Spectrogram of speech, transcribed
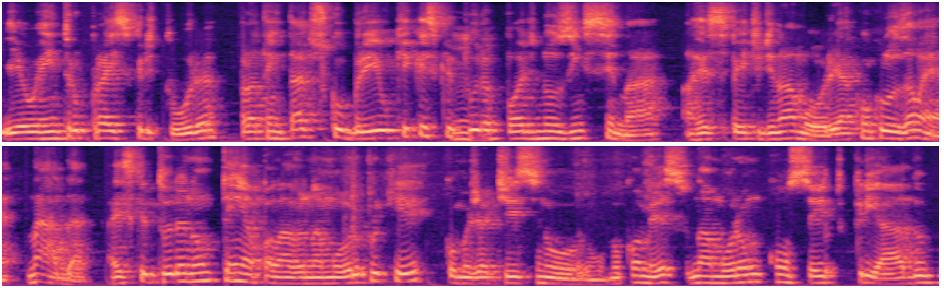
e eu entro para a escritura para tentar descobrir o que, que a escritura uhum. pode nos ensinar a respeito de namoro. E a conclusão é nada. A escritura não tem a palavra namoro porque, como eu já disse no, no começo, namoro é um conceito criado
